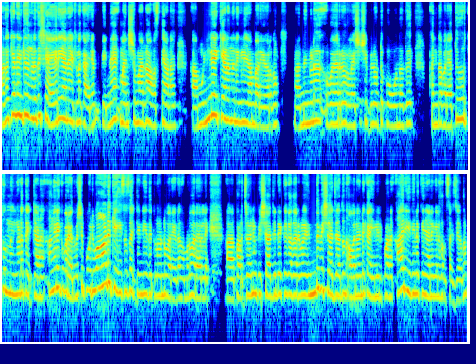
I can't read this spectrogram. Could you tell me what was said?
അതൊക്കെയാണ് എനിക്ക് നിങ്ങളത് ഷെയർ ചെയ്യാനായിട്ടുള്ള കാര്യം. പിന്നെ മനുഷ്യന്മാരുടെ അവസ്ഥയാണ്. മുന്നേ മുന്നേയൊക്കെ ആണെന്നുണ്ടെങ്കിൽ ഞാൻ പറയുമായിരുന്നു. നിങ്ങൾ വേറൊരു റിലേഷൻഷിപ്പിലോട്ട് പോകുന്നത് എന്താ പറയാ തീർത്തും നിങ്ങളുടെ തെറ്റാണ്. അങ്ങനെയൊക്കെ പറയുന്നത് പക്ഷെ ഒരുപാട് കേസസ് അറ്റൻഡ് ചെയ്തിട്ടുള്ളതുകൊണ്ട് പറയണം നമ്മൾ പറയാറില്ലേ പറച്ചവനും പിശാജിന്റെ ഒക്കെ കഥ പറയുമ്പോൾ എന്ത് പിശാജ് അത് അവനവന്റെ കയ്യിലിരിപ്പാണ്. ആ രീതിയിലൊക്കെ ഞാൻ ഞാനിങ്ങനെ സംസാരിച്ചായിരുന്നു.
